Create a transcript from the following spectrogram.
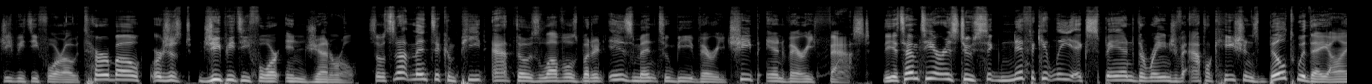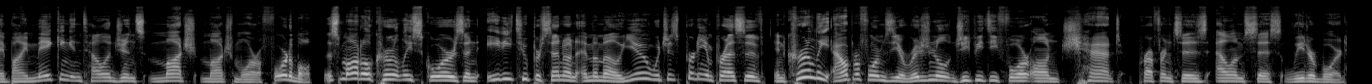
GPT-4o Turbo, or just GPT-4 in general. So it's not meant to compete at those levels, but it is meant to be very cheap and very fast. The attempt here is to significantly expand the range of applications built with AI by making intelligence much, much more affordable. This model currently scores an 82% on MMLU, which is pretty impressive, and currently outperforms the original GPT-4 on chat preferences LMSys leaderboard.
